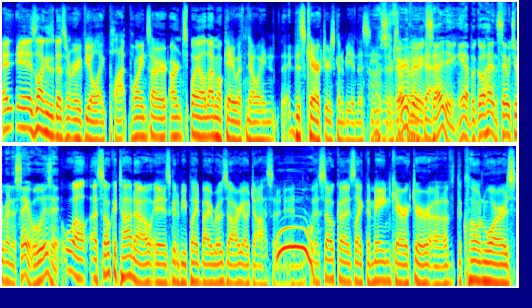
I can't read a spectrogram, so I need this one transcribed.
As long as it doesn't reveal like plot points are, aren't spoiled, I'm okay with knowing this character is going to be in this season. This or is very very like exciting. Yeah, but go ahead and say what you were going to say. Who is it? Well, Ahsoka Tano is going to be played by Rosario Dawson, Woo! and Ahsoka is like the main character of the Clone Wars,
